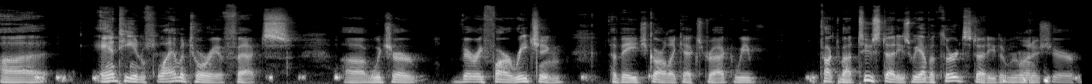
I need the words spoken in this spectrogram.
uh, anti-inflammatory effects, uh, which are very far-reaching of aged garlic extract. We've talked about two studies. We have a third study that we want to share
